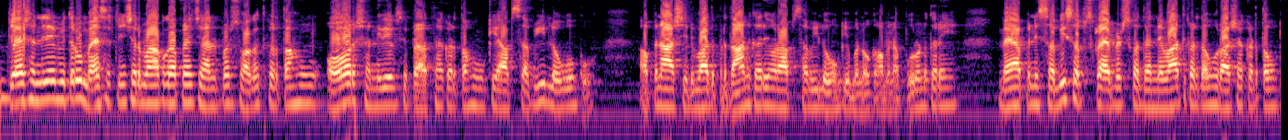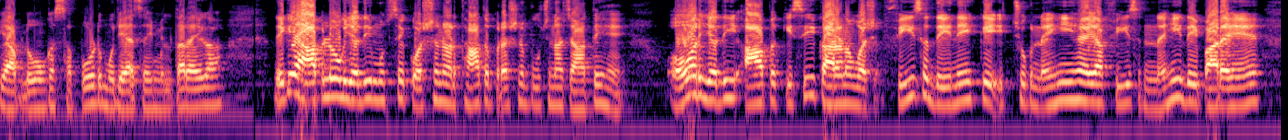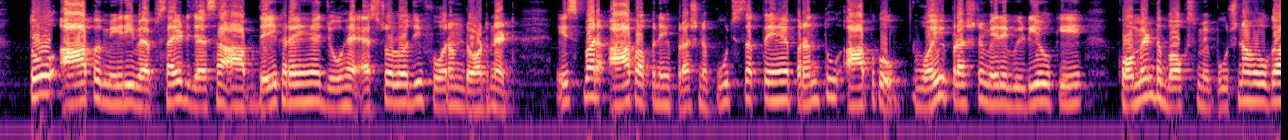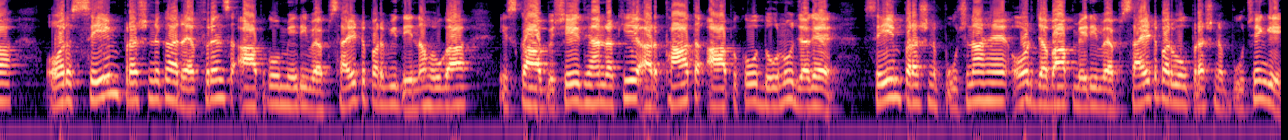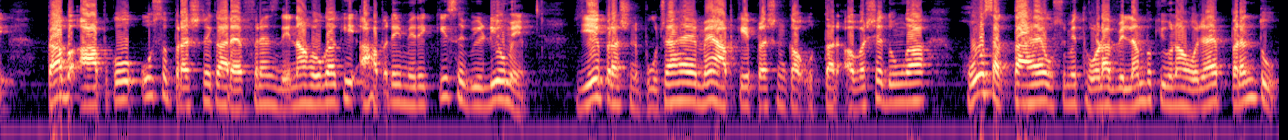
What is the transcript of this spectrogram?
जय शनिदेव मित्रों, मैं सचिन शर्मा आपका अपने चैनल पर स्वागत करता हूँ और शनिदेव से प्रार्थना करता हूँ कि आप सभी लोगों को अपना आशीर्वाद प्रदान करें और आप सभी लोगों की मनोकामना पूर्ण करें। मैं अपने सभी सब्सक्राइबर्स का धन्यवाद करता हूँ और आशा करता हूँ कि आप लोगों का सपोर्ट मुझे ऐसा ही मिलता रहेगा। देखिए, आप लोग यदि मुझसे क्वेश्चन अर्थात प्रश्न पूछना चाहते हैं और यदि आप किसी कारणवश फ़ीस देने के इच्छुक नहीं है या फ़ीस नहीं दे पा रहे हैं तो आप मेरी वेबसाइट जैसा आप देख रहे हैं, जो है एस्ट्रोलॉजी फोरम डॉट नेट इस पर आप अपने प्रश्न पूछ सकते हैं, परंतु आपको वही प्रश्न मेरे वीडियो के कमेंट बॉक्स में पूछना होगा, और सेम प्रश्न का रेफरेंस आपको मेरी वेबसाइट पर भी देना होगा। इसका आप विशेष ध्यान रखिए, अर्थात आपको दोनों जगह सेम प्रश्न पूछना है, और जब आप मेरी वेबसाइट पर वो प्रश्न पूछेंगे तब आपको उस प्रश्न का रेफरेंस देना होगा कि आपने मेरे किस वीडियो में ये प्रश्न पूछा है। मैं आपके प्रश्न का उत्तर अवश्य दूँगा। हो सकता है उसमें थोड़ा विलंब क्यों ना हो जाए, परंतु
